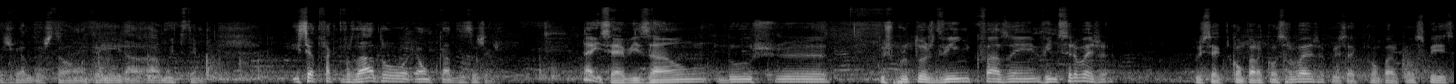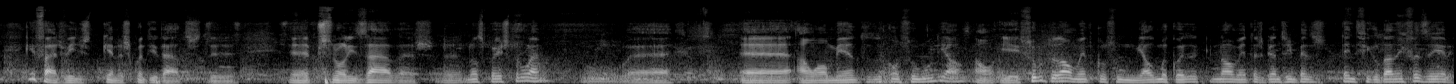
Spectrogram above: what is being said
as vendas estão a cair há, há, muito tempo. Isso é de facto verdade ou é um bocado de exagero? Não, isso é a visão dos, uh, dos produtores de vinho que fazem vinho de cerveja. Por isso é que compara com cerveja, por isso é que compara com espírito. Quem faz vinhos de pequenas quantidades, de, personalizadas, uh, não se põe este problema. Uh, há um aumento de consumo mundial. E, sobretudo, há um aumento de consumo mundial de uma coisa que normalmente as grandes empresas têm dificuldade em fazer,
